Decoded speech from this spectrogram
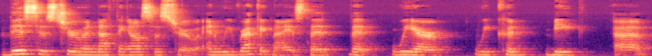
this is true and nothing else is true and we recognize that that we are we could be uh,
